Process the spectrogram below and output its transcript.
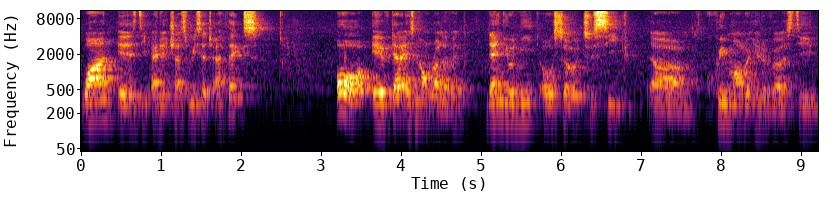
One is the NHS research ethics, or if that is not relevant, then you need also to seek um, Queen Margaret University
